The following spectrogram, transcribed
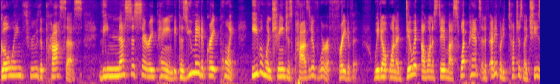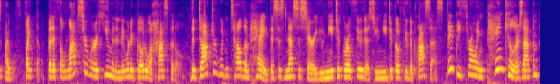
going through the process, the necessary pain, because you made a great point. Even when change is positive, we're afraid of it. We don't want to do it. I want to stay in my sweatpants. And if anybody touches my cheese, I will fight them. But if a lobster were a human and they were to go to a hospital, the doctor wouldn't tell them, hey, this is necessary. You need to grow through this. You need to go through the process. They'd be throwing painkillers at them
